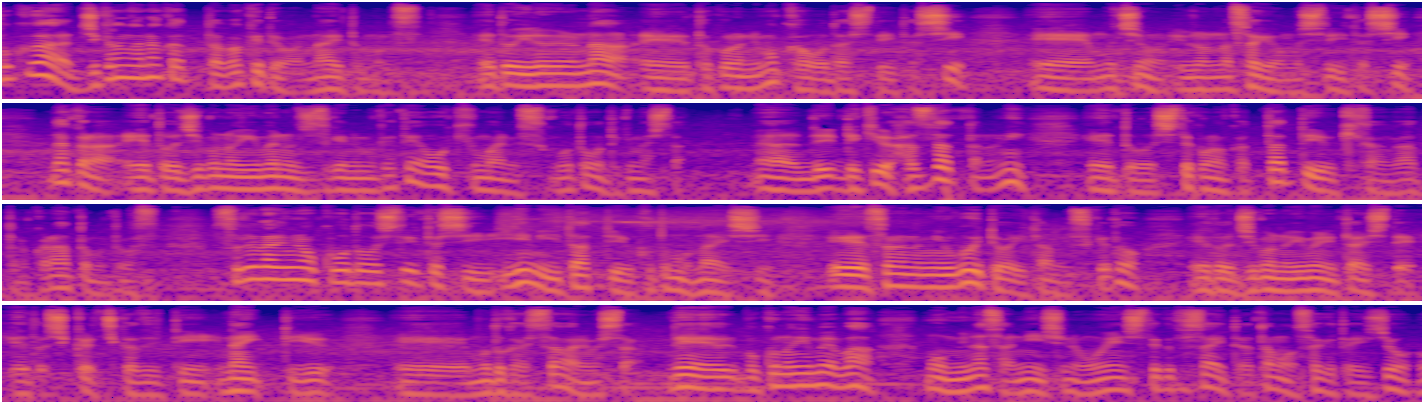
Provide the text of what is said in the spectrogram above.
僕が時間がなかったわけではないと思うんです、えーと、いろいろな、えー、ところにも顔を出していたし、えー、もちろんいろんな作業もしていたしだから、えーと、自分の夢の実現に向けて大きく前に進むこともできました。でできるはずだったのに、えーと、してこなかったっていう期間があったのかなと思ってます。それなりの行動をしていたし家にいたっていうこともないし、えー、それなりに動いてはいたんですけど、えー、と自分の夢に対して、えー、としっかり近づいていないっていう、えー、もどかしさがありました。で僕の夢はもう皆さんに一緒に応援してくださいって頭を下げた以上、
